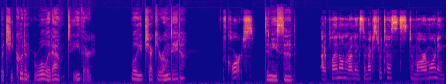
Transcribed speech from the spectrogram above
but she couldn't rule it out either. Will you check your own data? Of course, Denise said. I plan on running some extra tests tomorrow morning.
